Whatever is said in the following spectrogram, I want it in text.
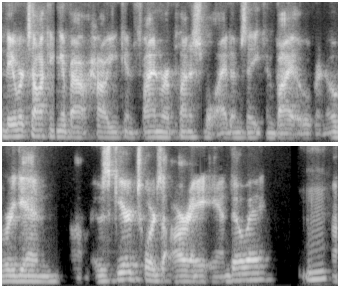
They were talking about how you can find replenishable items that you can buy over and over again. Um, it was geared towards RA and OA. Mhm. Um,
